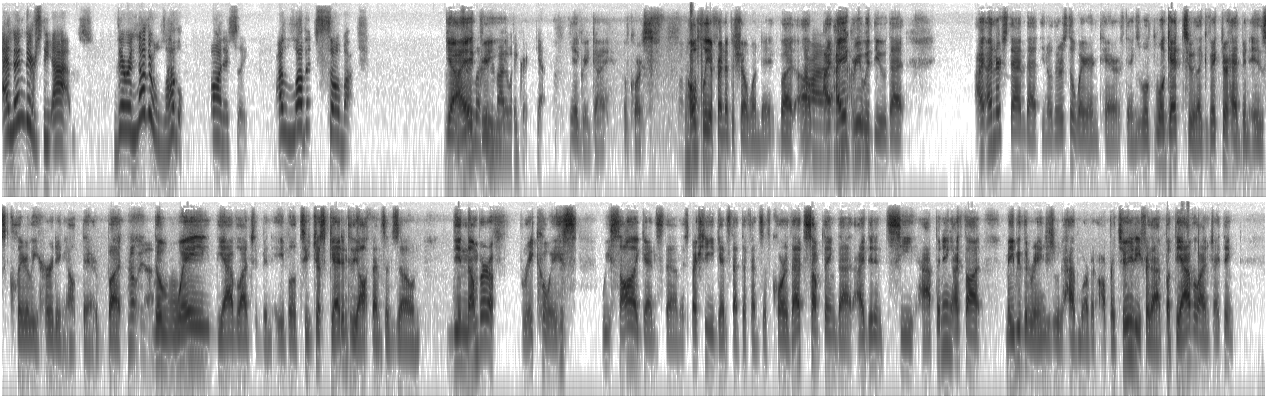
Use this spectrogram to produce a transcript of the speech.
and then there's the Avs. They're another level, honestly. I love it so much. Yeah, I agree. by the way, great. Yeah. Yeah, great guy, of course. Hopefully, a friend of the show one day. But um, uh, I, I agree with you that I understand that you know there's the wear and tear of things. We'll we'll get to it. Like Victor Hedman is clearly hurting out there, but oh, yeah. the way the Avalanche have been able to just get into the offensive zone, the number of breakaways we saw against them, especially against that defensive corps, that's something that I didn't see happening. I thought maybe the Rangers would have more of an opportunity for that, but the Avalanche, I think,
